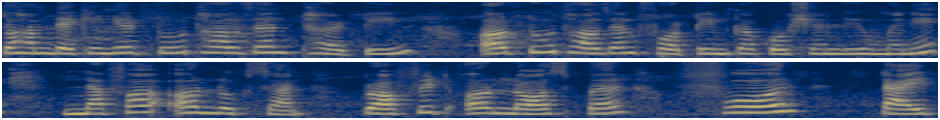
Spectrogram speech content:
तो हम देखेंगे टू और टू का क्वेश्चन ली हूँ मैंने, नफ़ा और नुकसान। प्रॉफिट और लॉस पर फोर टाइप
